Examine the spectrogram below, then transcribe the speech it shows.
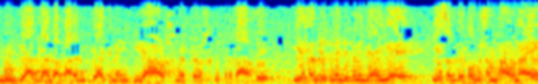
गुरु की आज्ञा का पालन किया कि नहीं किया, उसमें फिर उसके प्रकार से ये सब जितने जितने जो है ये सब देखो संभावनाएँ,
